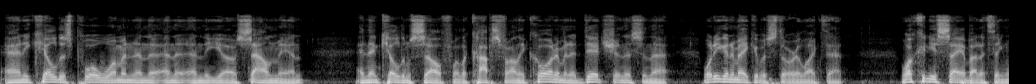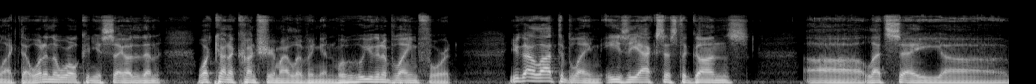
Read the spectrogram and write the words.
and he killed his poor woman and the and the, and the uh, sound man, and then killed himself. Well, the cops finally caught him in a ditch and this and that. What are you going to make of a story like that? What can you say about a thing like that? What in the world can you say other than what kind of country am I living in? Who are you going to blame for it? You got a lot to blame. Easy access to guns. Uh, let's say uh,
